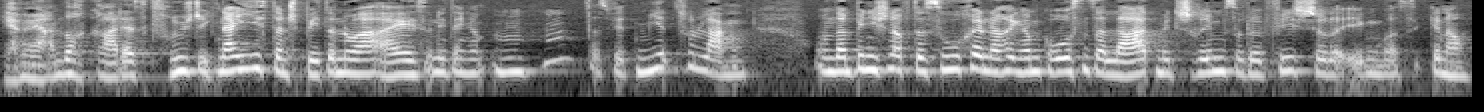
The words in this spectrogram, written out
ja, wir haben doch gerade erst gefrühstückt, nein, ich esse dann später nur Eis. Und ich denke, mm das wird mir zu lang. Und dann bin ich schon auf der Suche nach irgendeinem großen Salat mit Schrimps oder Fisch oder irgendwas. Genau.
